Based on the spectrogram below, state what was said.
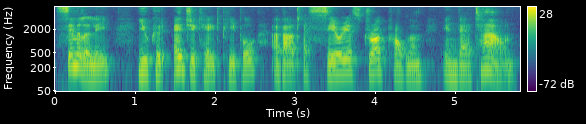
Similarly, you could educate people about a serious drug problem in their town,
